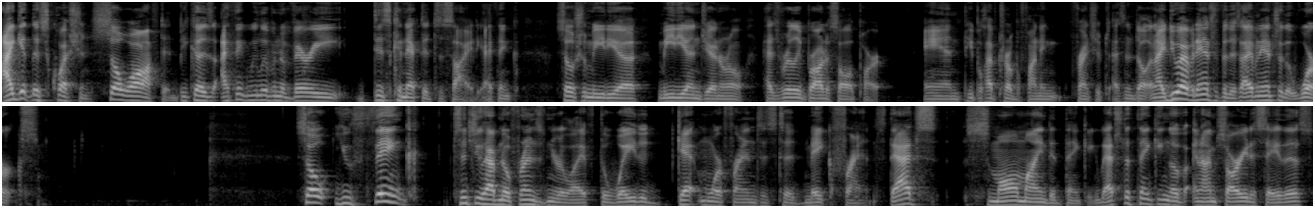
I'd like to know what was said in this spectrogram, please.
I get this question so often because I think we live in a very disconnected society. I think social media, media in general has really brought us all apart and people have trouble finding friendships as an adult. And I do have an answer for this. I have an answer that works. So you think since you have no friends in your life, the way to get more friends is to make friends. That's small-minded thinking. That's the thinking of and I'm sorry to say this,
